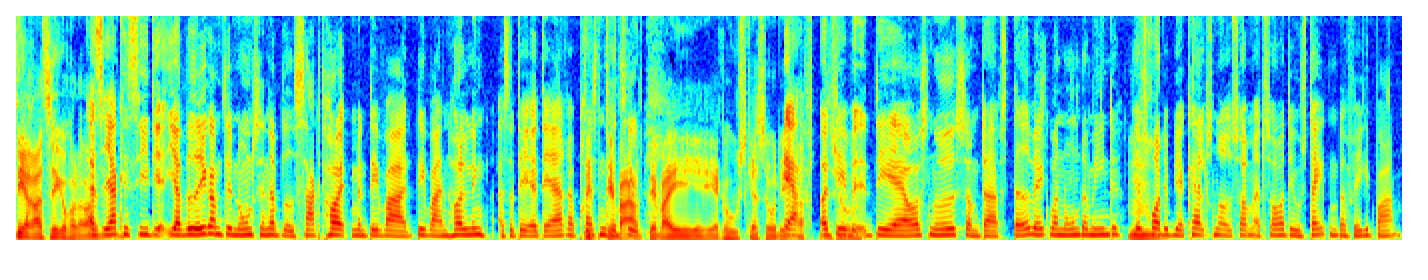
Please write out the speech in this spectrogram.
det er jeg ret sikker på, der var. Altså jeg kan sige, jeg ved ikke, om det nogensinde er blevet sagt højt, men det var, det var en holdning. Altså det, det er repræsentativt. Det, det, var, det var i, jeg kan huske, jeg så det ja, i aften. og det, det er også noget, som der stadigvæk var nogen, der mente. Mm. Jeg tror, det bliver kaldt sådan noget som, at så var det jo staten, der fik et barn.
